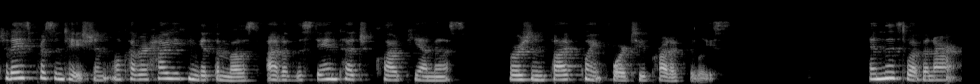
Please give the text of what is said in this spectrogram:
Today's presentation will cover how you can get the most out of the StayNTouch Cloud PMS version 5.42 product release. In this webinar,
